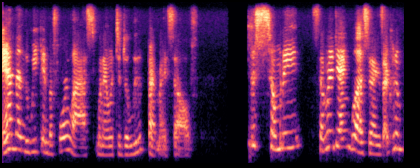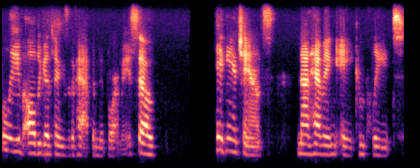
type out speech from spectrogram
and then the weekend before last when I went to Duluth by myself. Just so many so many dang blessings. I couldn't believe all the good things that have happened for me. So taking a chance, not having a complete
